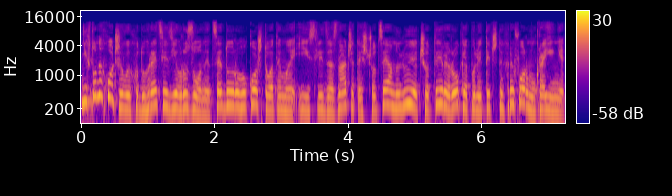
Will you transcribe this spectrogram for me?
Ніхто не хоче виходу Греції з єврозони. Це дорого коштуватиме, і слід зазначити, що це анулює чотири роки політичних реформ в Україні. Країні.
